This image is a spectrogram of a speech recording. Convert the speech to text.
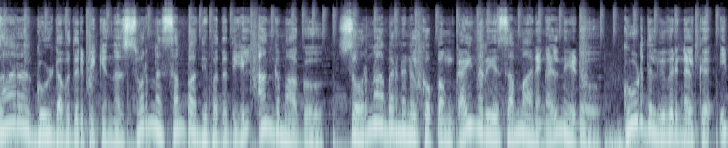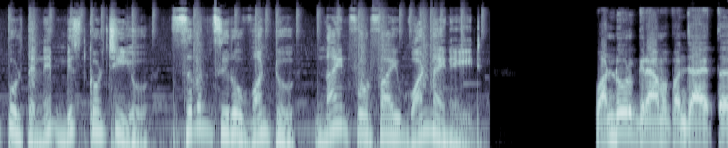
സാറ ഗോൾഡ് അവതരിപ്പിക്കുന്ന സ്വർണ സമ്പാദ്യ പദ്ധതിയിൽ അംഗമാകൂ. സ്വർണാഭരണങ്ങൾക്കൊപ്പം കൈനിറിയ സമ്മാനങ്ങൾ നേടൂ. കൂടുതൽ വിവരങ്ങൾക്ക് ഇപ്പോൾ തന്നെ മിസ്ഡ് കോൾ ചെയ്യൂ. Seven zero one two nine four five one nine eight. Wandoor ഗ്രാമപഞ്ചായത്ത്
